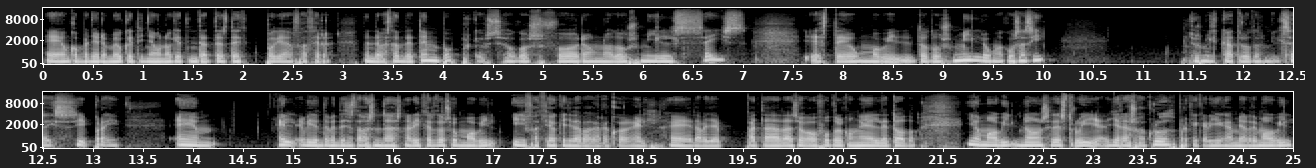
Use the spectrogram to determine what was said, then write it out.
eh, un compañero meu que tiña un Nokia 3310 podía facer dende bastante tempo porque os xogos foron no 2006 este un móvil do 2000 ou unha cousa así. 2004 ou 2006, sí, por aí. Eh, el evidentemente xa estaba nas narices do seu móvil e facía o que lle daba gana con el. Eh, daballe patadas, xogaba fútbol con el, de todo. E o móvil non se destruía, e era súa cruz porque quería cambiar de móvil,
